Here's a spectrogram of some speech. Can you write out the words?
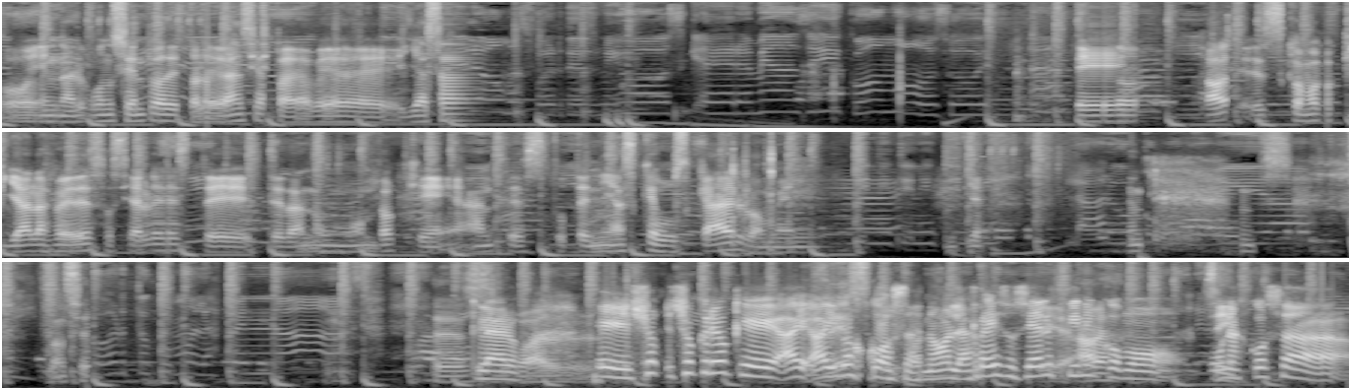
o en algún centro de tolerancia para ver, ya sabes. Pero es como que ya las redes sociales te, te dan un mundo que antes tú tenías que buscarlo, men. Entonces, claro. Eh, yo, yo creo que hay, hay dos cosas, ¿no? Las redes sociales tienen como una cosa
